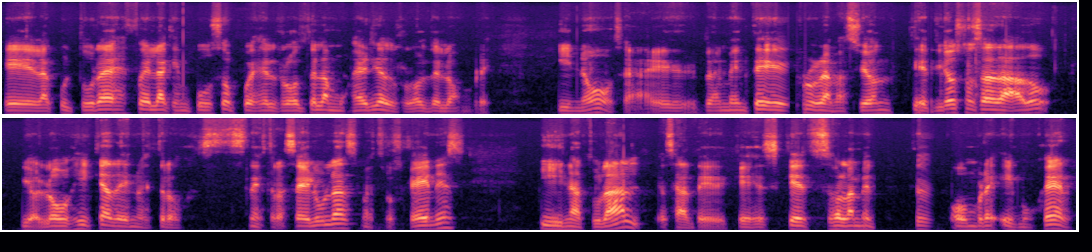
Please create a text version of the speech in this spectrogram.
eh, la cultura fue la que impuso pues el rol de la mujer y el rol del hombre. Y no, o sea, realmente es programación que Dios nos ha dado biológica de nuestros, nuestras células, nuestros genes y natural, o sea, de, que es que solamente hombre y mujer.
